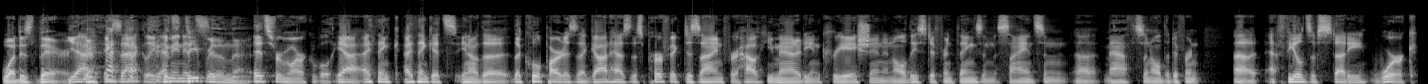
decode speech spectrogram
what is there. Yeah, exactly. I It's mean, it's deeper than that. It's remarkable. Yeah, I think I think it's you know the the cool part is that God has this perfect design for how humanity and creation and all these different things in the science and uh, maths and all the different uh, fields of study work,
